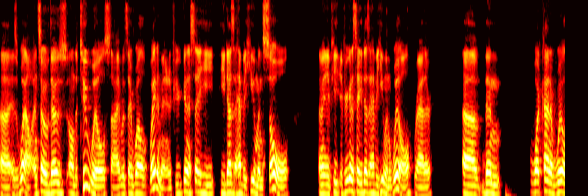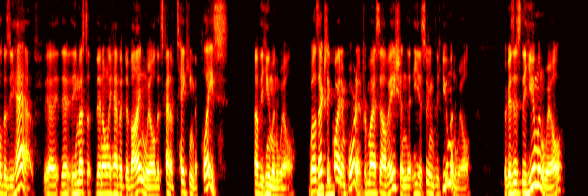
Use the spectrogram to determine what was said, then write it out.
uh, as well. And so those on the two wills side would say, well, wait a minute, if you're going to say he he doesn't have a human soul, I mean, if he, if you're going to say he doesn't have a human will, rather, uh, then what kind of will does he have? Uh, he must then only have a divine will that's kind of taking the place of the human will. Well, it's actually mm-hmm. quite important for my salvation that he assumes a human will because it's the human will,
